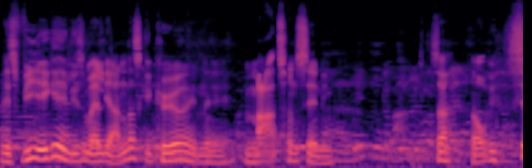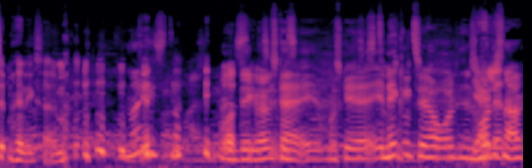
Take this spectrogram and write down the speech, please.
hvis vi ikke, ligesom alle de andre, skal køre en øh, maratonsending, så når vi simpelthen ikke særlig mange i men det kan være, vi skal have øh, måske en enkelt til herovre, en Ja, hurtig lad- snak.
